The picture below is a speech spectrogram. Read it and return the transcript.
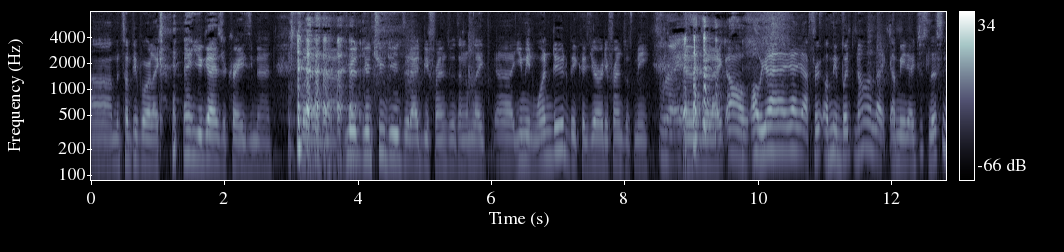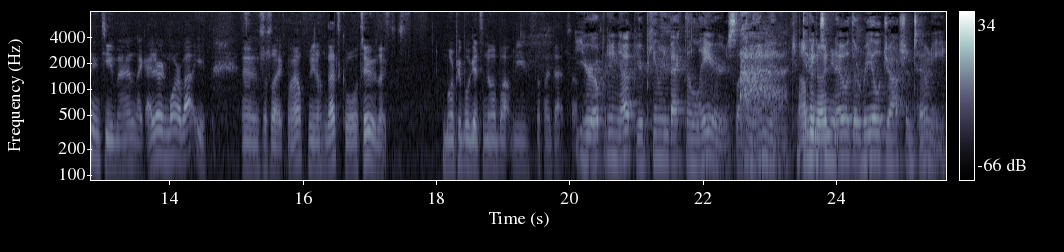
um, and some people are like, "You guys are crazy, man." But uh, you're, you're two dudes that I'd be friends with, and I'm like, uh, "You mean one dude because you're already friends with me?" Right. And then they're like, "Oh, oh yeah, yeah, yeah, yeah." For, I mean, but no, like, I mean, I just listening to you, man. Like, I learned more about you, and it's just like, well, you know, that's cool too. Like, more people get to know about me and stuff like that. So. You're opening up. You're peeling back the layers like an Ah, onion. I'm Getting an to onion. know the real Josh and Tony.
